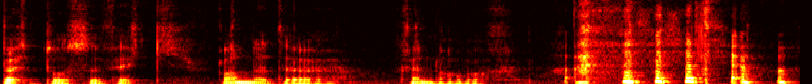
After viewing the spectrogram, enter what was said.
bøtta som fikk vannet til å renne over. det var...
